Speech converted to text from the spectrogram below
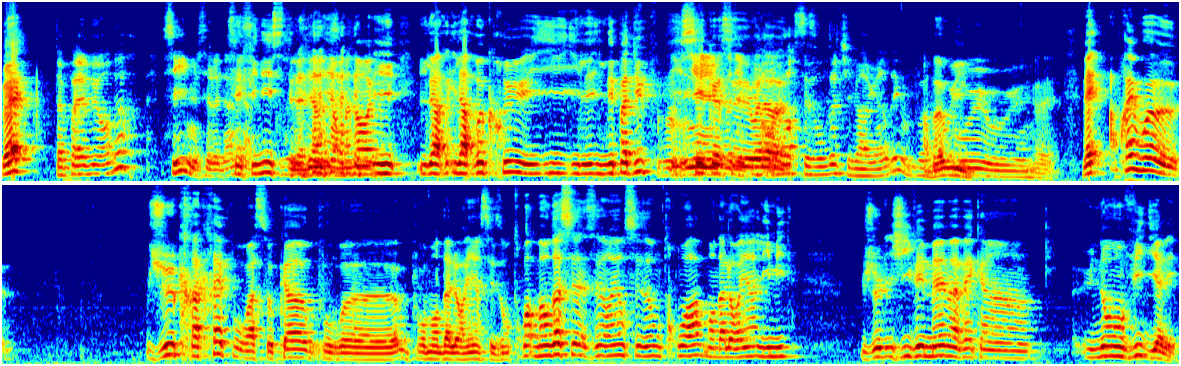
Ouais, T'as pas aimé Honor Si, mais c'est la dernière. c'est fini, c'était la dernière. Maintenant, il, il a, il a recru, il, il- il n'est pas dupe. Il Il sait que c'est voilà. Saison 2, tu vas regarder ou pas? Ah bah oui. Oui, oui, oui. Ouais. Mais après, moi, euh, je craquerais pour Ahsoka ou pour, euh, ou pour Mandalorian saison 3. Mandalorian saison 3, Mandalorian limite, je- j'y vais même avec un, une envie d'y aller.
